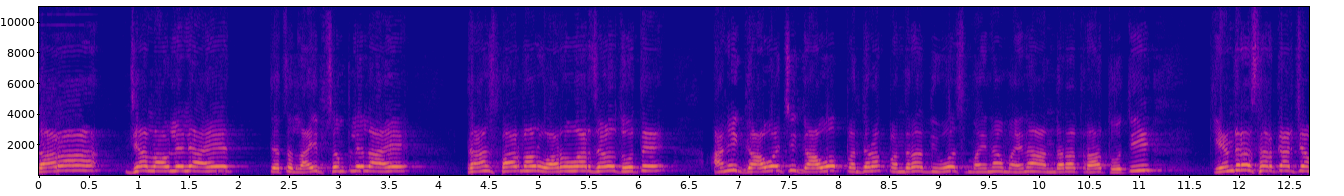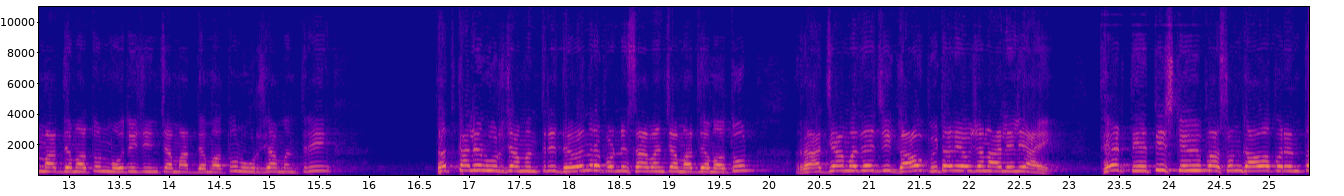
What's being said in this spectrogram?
तारा ज्या लावलेल्या आहेत त्याचं लाईफ संपलेलं आहे. ट्रान्सफॉर्मर वारंवार जळत होते. आणि गावाची गावं पंधरा पंधरा दिवस महिना महिना अंधारात राहत होती. केंद्र सरकारच्या माध्यमातून मोदीजींच्या माध्यमातून ऊर्जा मंत्री तत्कालीन ऊर्जा मंत्री देवेंद्र फडणवीस साहेबांच्या माध्यमातून राज्यामध्ये जी गाव फिटर योजना आलेली आहे थेट तेहतीस केव्ही पासून गावापर्यंत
